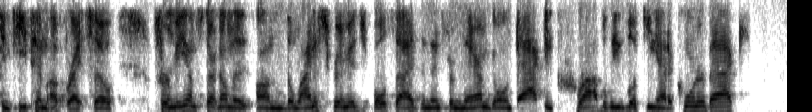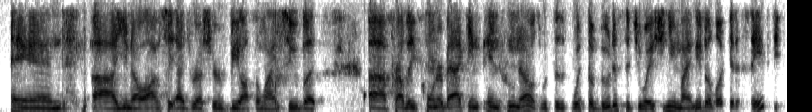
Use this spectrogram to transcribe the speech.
can keep him upright. So for me, I'm starting on the on the line of scrimmage, both sides, and then from there, I'm going back and probably looking at a cornerback. And uh, you know, obviously, edge rusher would be off the line too, but uh, probably cornerback. And, and who knows with the with the Budda situation, you might need to look at a safety.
